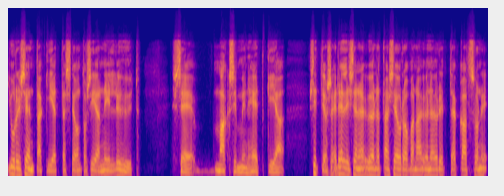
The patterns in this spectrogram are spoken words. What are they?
juuri sen takia, että se on tosiaan niin lyhyt se maksimin hetki ja sitten jos edellisenä yönä tai seuraavana yönä yrittää katsoa, niin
